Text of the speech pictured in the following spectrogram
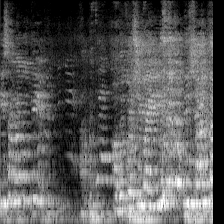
ती सांगत होती अगं कशी बाई ती शांत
